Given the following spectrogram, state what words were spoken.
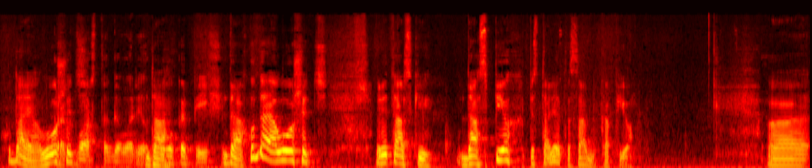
худая лошадь. Как Васта говорил, да, полукопейщик. Да, худая лошадь, ритарский доспех, пистолет и сабля, копье. Э,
